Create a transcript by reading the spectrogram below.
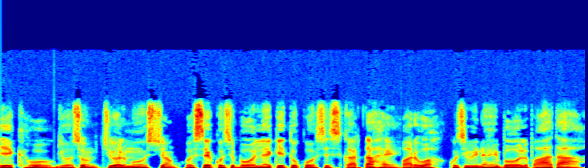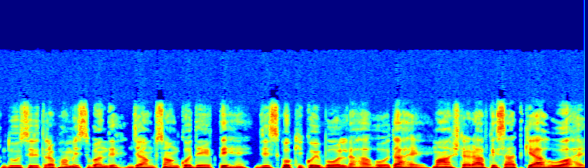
एक हो? जो सुन चुअल म्यूसियम, उससे कुछ बोलने की तो कोशिश करता है, पर वह कुछ भी नहीं बोल पाता। दूसरी तरफ़ हम इस बंदे जंगसोंग को देखते हैं, जिसको की कोई बोल रहा होता है। मास्टर, आपके साथ क्या हुआ? है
